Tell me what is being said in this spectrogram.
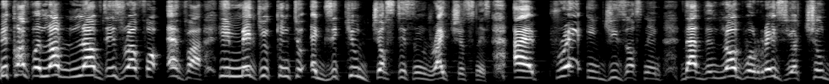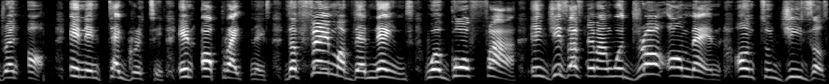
because the Lord loved Israel forever. He made you king to execute justice and righteousness. I pray in Jesus' name that the Lord will raise your children up in integrity, in uprightness. The fame of their names will go far in Jesus' name and will draw all men unto Jesus,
